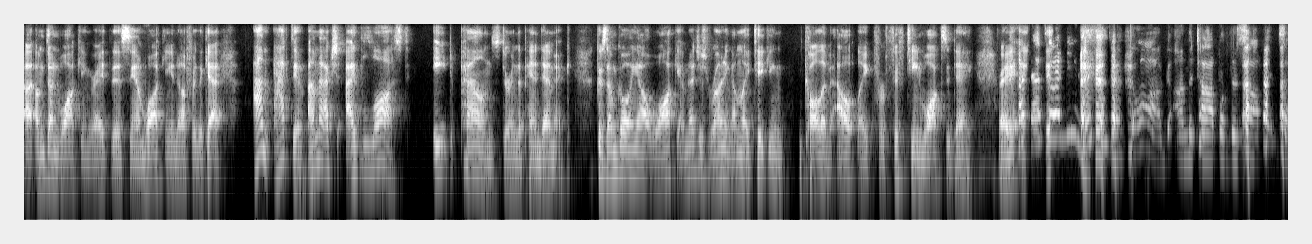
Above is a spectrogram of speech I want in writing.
I'm done walking, right? This, you know, I'm walking enough for the cat. I'm active. I'm actually, I've lost eight pounds during the pandemic because I'm going out walking. I'm not just running. I'm like taking Kalev out like for 15 walks a day, right? That's what I mean. This is a dog on the top of the soffit. So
